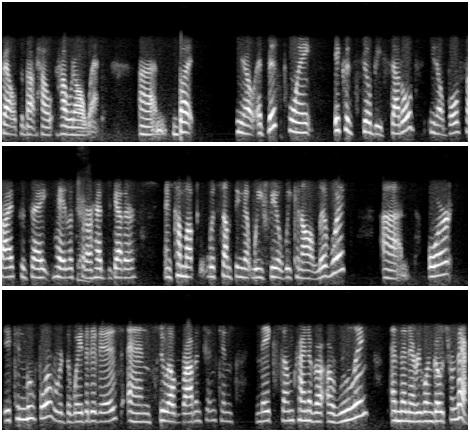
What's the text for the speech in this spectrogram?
felt about how how it all went. Um, but you know, at this point, it could still be settled. You know, both sides could say, "Hey, let's put our heads together and come up with something that we feel we can all live with," um, or it can move forward the way that it is, and Sue L. Robinson can make some kind of a, a ruling, and then everyone goes from there.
